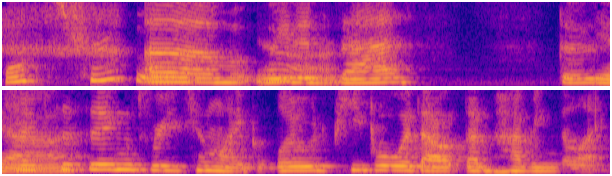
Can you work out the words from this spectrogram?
That's true. Um, Yeah. weighted vests, those Yeah. types of things where you can like load people without them having to like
